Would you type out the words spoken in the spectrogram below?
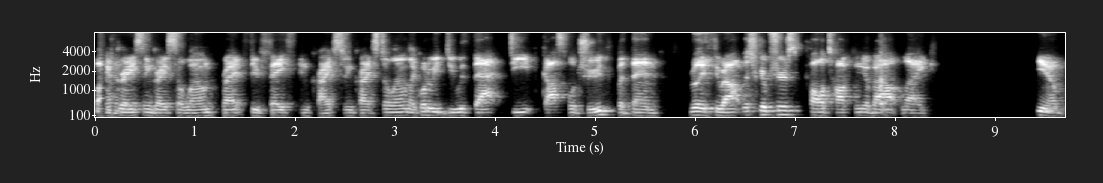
by grace and grace alone, right? Through faith in Christ and Christ alone. Like, what do we do with that deep gospel truth? But then, really, throughout the scriptures, Paul talking about like, you know,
